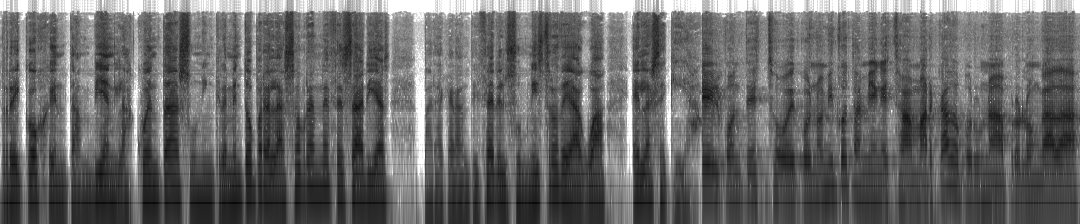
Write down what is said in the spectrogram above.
Recogen también las cuentas un incremento para las obras necesarias para garantizar el suministro de agua en la sequía. El contexto económico también está marcado por una prolongada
